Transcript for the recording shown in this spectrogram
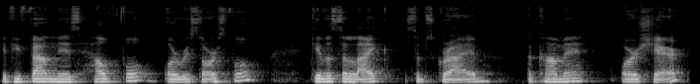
If you found this helpful or resourceful, give us a like, subscribe, a comment, or a share.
